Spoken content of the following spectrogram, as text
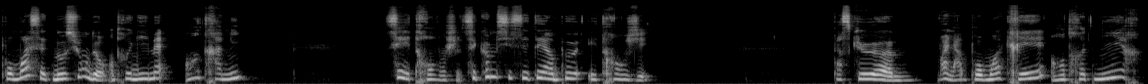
pour moi cette notion de entre guillemets entre amis, c'est étrange, c'est comme si c'était un peu étranger. Parce que euh, voilà, pour moi créer, entretenir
